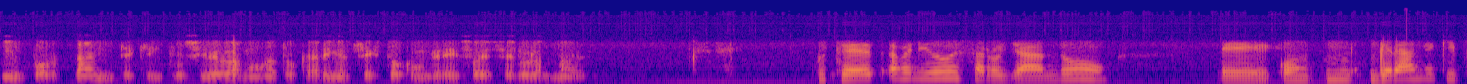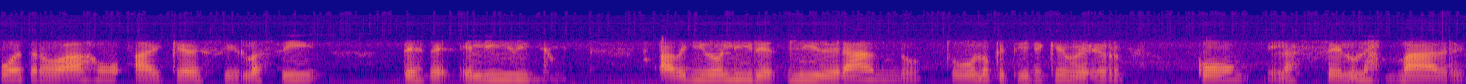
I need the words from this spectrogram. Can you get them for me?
importante que inclusive vamos a tocar en el sexto Congreso de Células Madres. Usted ha venido desarrollando eh, con un gran equipo de trabajo, hay que decirlo así, desde el IBIC, ha venido liderando todo lo que tiene que ver con las células madres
